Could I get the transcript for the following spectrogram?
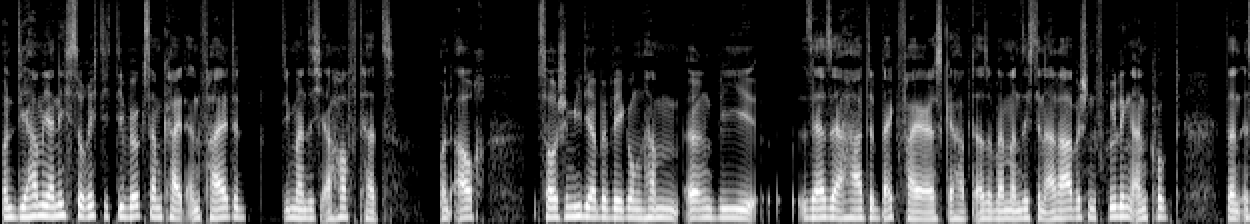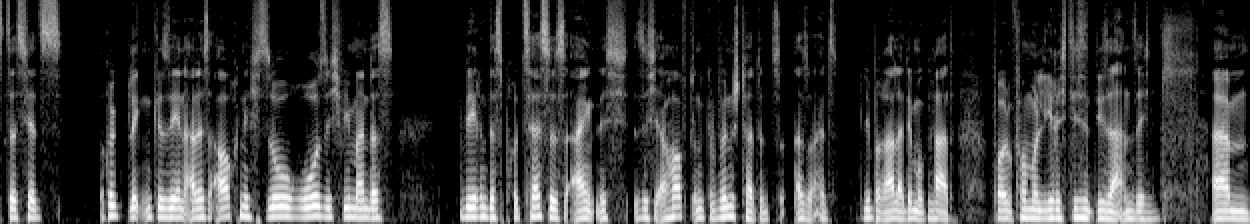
Und die haben ja nicht so richtig die Wirksamkeit entfaltet, die man sich erhofft hat. Und auch Social Media Bewegungen haben irgendwie sehr, sehr harte Backfires gehabt. Also wenn man sich den arabischen Frühling anguckt, dann ist das jetzt rückblickend gesehen alles auch nicht so rosig, wie man das während des Prozesses eigentlich sich erhofft und gewünscht hatte. Also als liberaler Demokrat formuliere ich diese, diese Ansicht. Mhm. Ähm,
